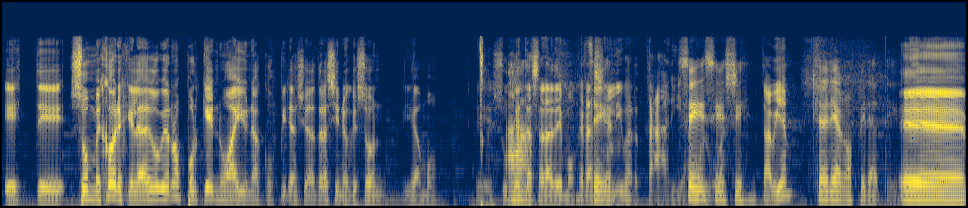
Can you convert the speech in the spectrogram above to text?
este, son mejores que las de gobierno porque no hay una conspiración atrás, sino que son, digamos, eh, sujetas Ah, a la democracia sí. libertaria. Sí, sí, así. sí. ¿Está bien? Teoría conspirativa. Eh,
